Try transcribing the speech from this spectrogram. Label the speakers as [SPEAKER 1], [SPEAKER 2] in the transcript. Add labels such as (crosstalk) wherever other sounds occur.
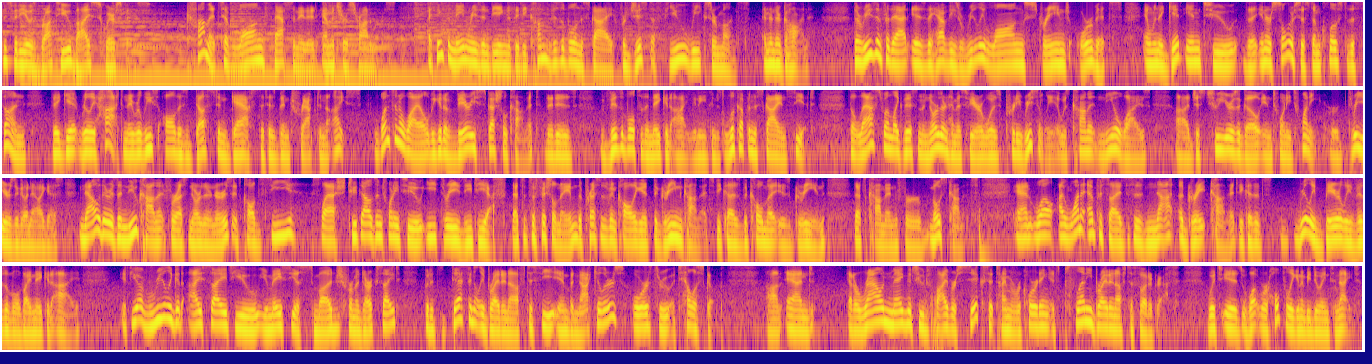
[SPEAKER 1] This video is brought to you by Squarespace.
[SPEAKER 2] Comets have long fascinated amateur astronomers. I think the main reason being that they become visible in the sky for just a few weeks or months, and then they're gone. The reason for that is they have these really long, strange orbits, and when they get into the inner solar system close to the sun, they get really hot and they release all this dust and gas that has been trapped in the ice. Once in a while, we get a very special comet that is visible to the naked eye, meaning you can just look up in the sky and see it. The last one like this in the northern hemisphere was pretty recently. It was Comet Neowise uh, just two years ago in 2020, or three years ago now, I guess. Now there is a new comet for us northerners. It's called C slash 2022 E3 ZTF. That's its official name. The press has been calling it the green comet because the coma is green. That's common for most comets. And well, I want to emphasize this is not a great comet because it's really barely visible by naked eye. If you have really good eyesight, you, you may see a smudge from a dark site, but it's definitely bright enough to see in binoculars or through a telescope. Um, and at around magnitude five or six at time of recording, it's plenty bright enough to photograph, which is what we're hopefully going to be doing tonight.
